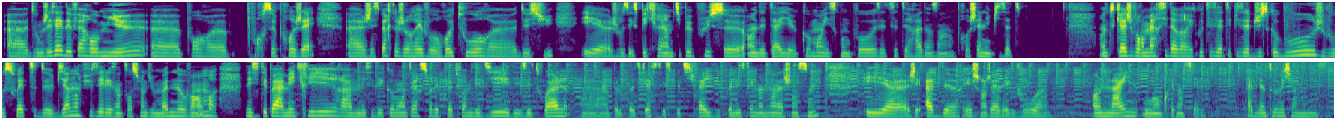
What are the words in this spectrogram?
Euh, donc j'essaye de faire au mieux euh, pour, euh, pour ce projet. J'espère que j'aurai vos retours dessus et je vous expliquerai un petit peu plus en détail comment il se compose, etc. dans un prochain épisode. En tout cas, je vous remercie d'avoir écouté cet épisode jusqu'au bout. Je vous souhaite de bien infuser les intentions du mois de novembre. N'hésitez pas à m'écrire, à me laisser des commentaires sur les plateformes dédiées et des étoiles. Apple Podcast et Spotify, vous connaissez maintenant la chanson. Et euh, j'ai hâte de rééchanger avec vous euh, online ou en présentiel. À bientôt mes chers Moniz.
